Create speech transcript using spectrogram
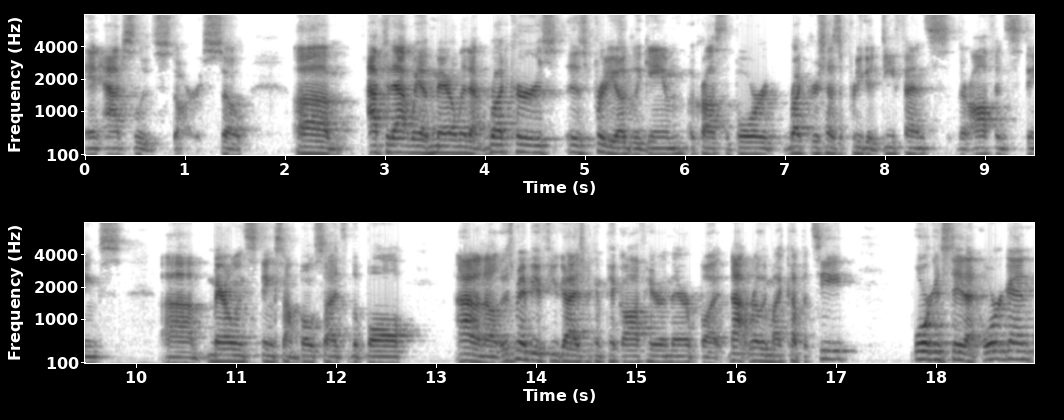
and absolute stars. So um, after that, we have Maryland at Rutgers. Is pretty ugly game across the board. Rutgers has a pretty good defense. Their offense stinks. Um, Maryland stinks on both sides of the ball. I don't know. There's maybe a few guys we can pick off here and there, but not really my cup of tea. Oregon State at Oregon.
